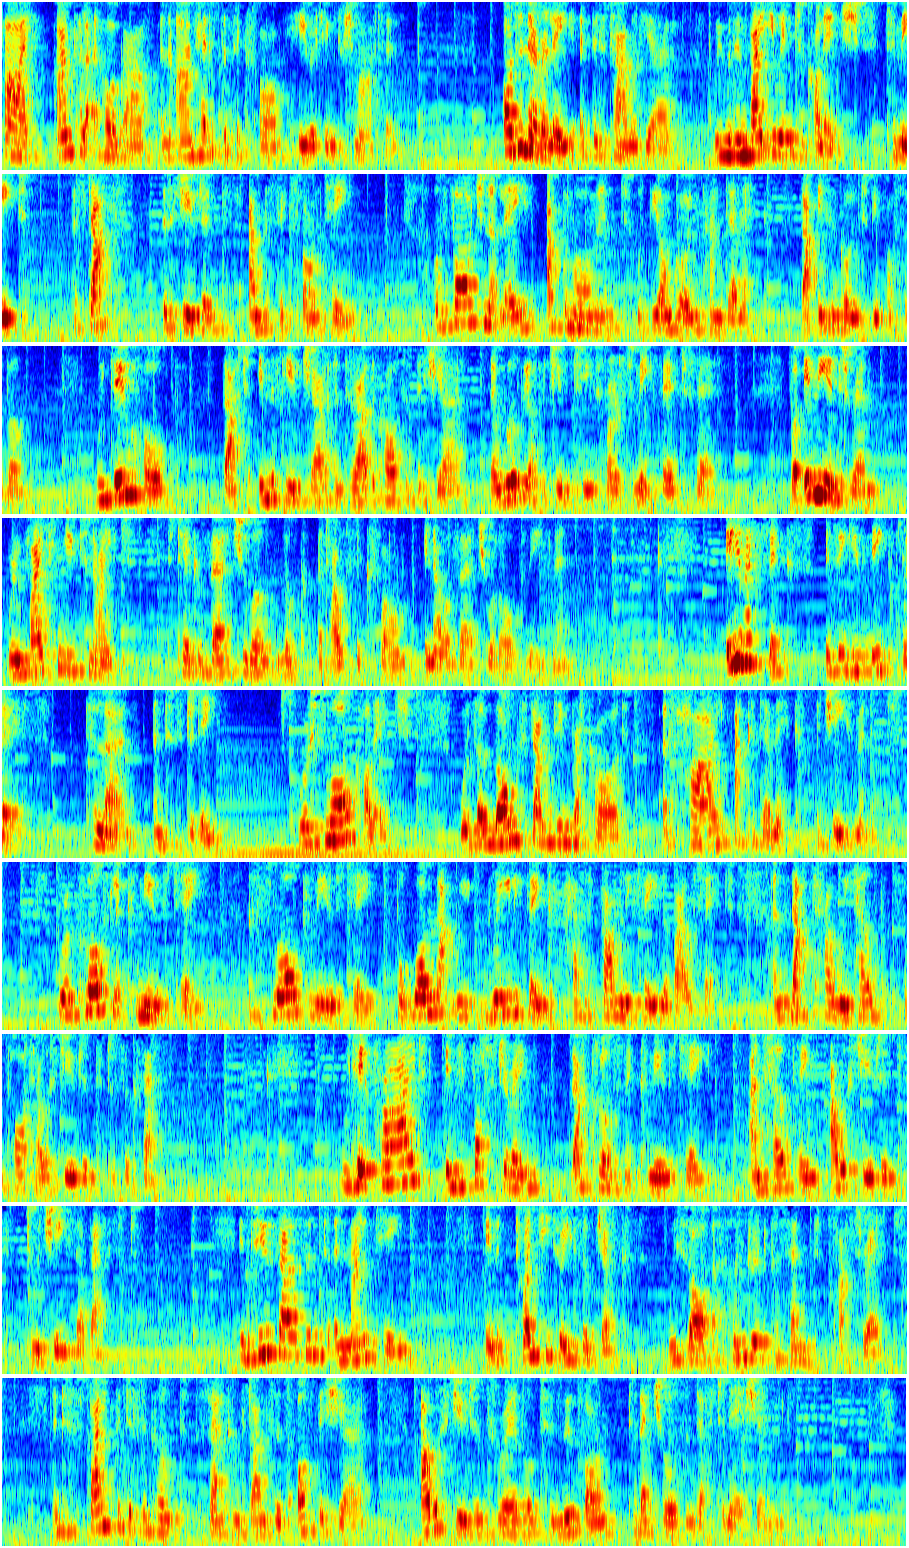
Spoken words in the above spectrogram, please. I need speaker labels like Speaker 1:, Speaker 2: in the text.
Speaker 1: Hi, I'm Colette Hogarth and I'm head of the sixth form here at English Martyrs. Ordinarily, at this time of year, we would invite you into college to meet the staff, the students and the sixth form team. Unfortunately, at the moment, with the ongoing pandemic, that isn't going to be possible. We do hope that in the future and throughout the course of this year, there will be opportunities for us to meet face to face. But in the interim, we're inviting you tonight to take a virtual look at our sixth form in our virtual open evening. EMS 6 is a unique place to learn and to study. We're a small college with a long-standing record of high academic achievement. We're a close-knit community, a small community, but one that we really think has a family feel about it, and that's how we help support our students to success. We take pride in fostering that close-knit community and helping our students to achieve their best. In 2019, in 23 subjects, we saw a 100% pass rate. And despite the difficult circumstances of this year, our students were able to move on to their chosen destinations.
